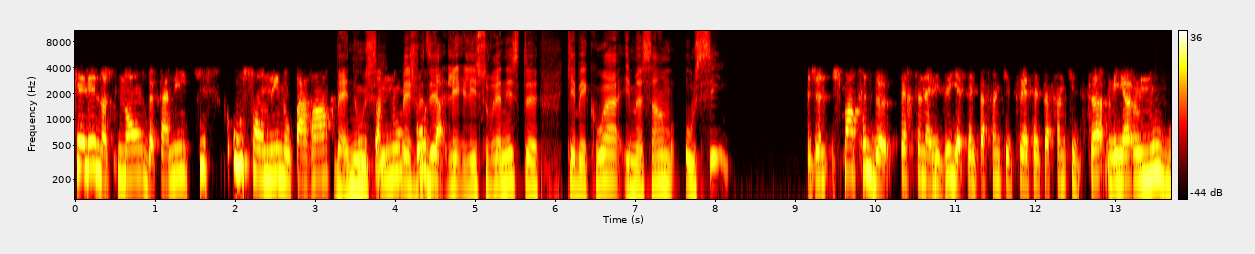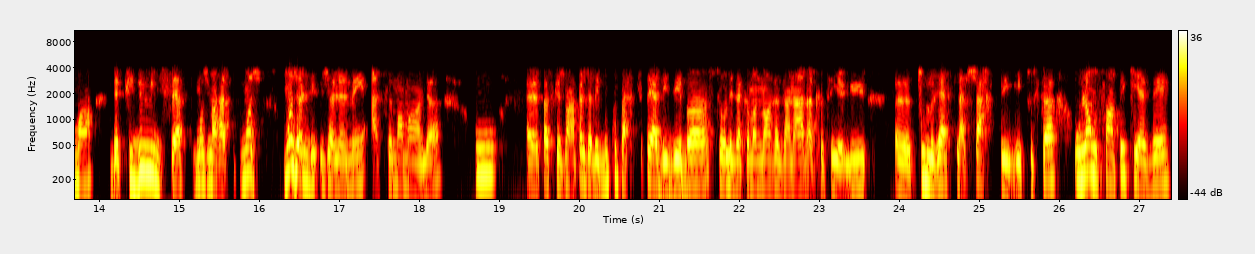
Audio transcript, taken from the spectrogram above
quel est notre nom de famille, qui, où sont nés nos parents, ben, nous aussi. Nous, Mais je veux dire, les, les, souverainistes québécois, il me semble aussi. Je ne suis pas en train de personnaliser, il y a telle personne qui dit ça, il y a telle personne qui dit ça, mais il y a un mouvement depuis 2007. Moi, je me rappelle, moi, je, moi, je, le, je le mets à ce moment-là où euh, parce que je me rappelle, j'avais beaucoup participé à des débats sur les accommodements raisonnables. Après, il y a eu euh, tout le reste, la charte et, tout ça, où là, on sentait qu'il y avait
